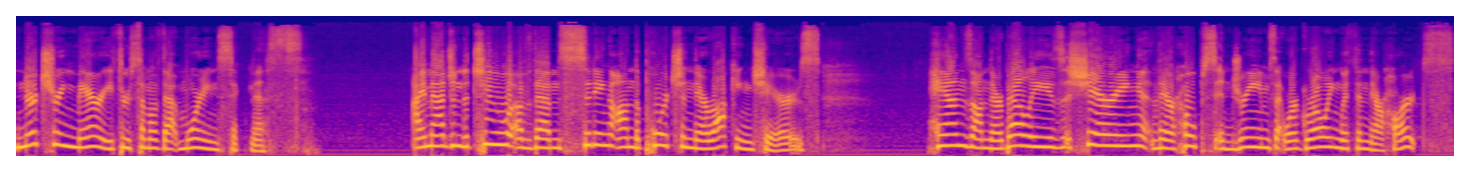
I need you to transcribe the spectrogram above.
nurturing Mary through some of that morning sickness. I imagine the two of them sitting on the porch in their rocking chairs, hands on their bellies, sharing their hopes and dreams that were growing within their hearts.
